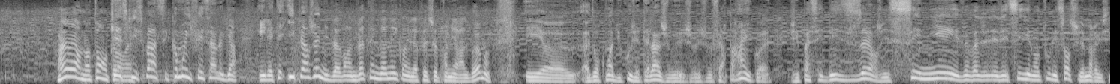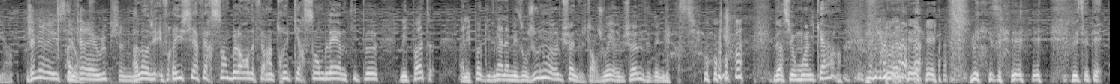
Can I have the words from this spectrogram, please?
Ouais, ouais, on entend encore. Qu'est-ce ouais. qui se passe? Comment il fait ça, le gars? Et il était hyper jeune, il devait avoir une vingtaine d'années quand il a fait ce premier album. Et euh, donc moi, du coup, j'étais là, je veux, je, veux, je veux faire pareil, quoi. J'ai passé des heures, j'ai saigné, j'ai essayé dans tous les sens, j'ai jamais réussi. Hein. Jamais réussi Ah à non. faire Eruption. Alors j'ai réussi à faire semblant de faire un truc qui ressemblait un petit peu. Mes potes, à l'époque, ils venaient à la maison, joue-nous Eruption. Je leur jouais Eruption, c'était une version, version moins le quart. mais c'était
